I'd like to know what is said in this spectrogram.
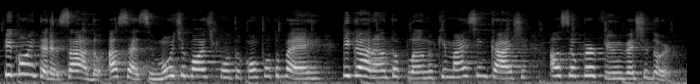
Ficou interessado? Acesse multibot.com.br e garanta o plano que mais se encaixe ao seu perfil investidor.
